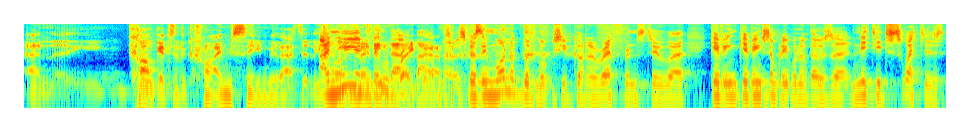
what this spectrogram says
and uh, can't get to the crime scene without at least I knew you'd mental think that breakdown. about those because in one of the books you've got a reference to uh, giving giving somebody one of those uh, knitted sweaters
